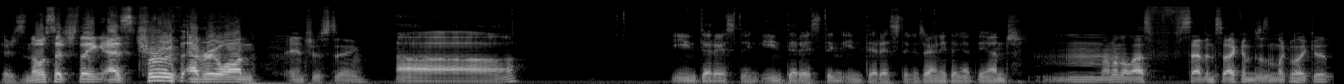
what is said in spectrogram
There's no such thing as truth, everyone. Interesting. Uh interesting, interesting, interesting. Is there anything at the end? Mm, I'm on the last seven seconds. Doesn't look like it.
